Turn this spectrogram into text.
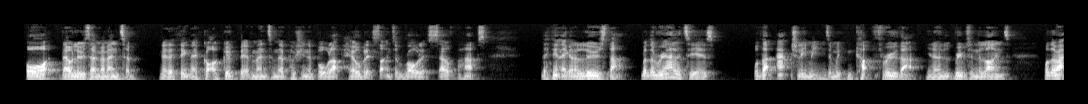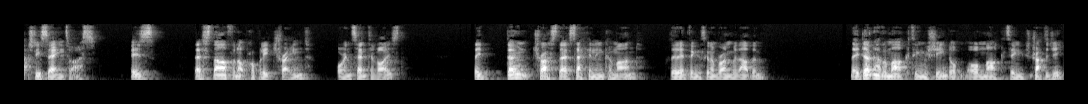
or they'll lose their momentum. You know, they think they've got a good bit of momentum. They're pushing the ball uphill, but it's starting to roll itself, perhaps they think they're going to lose that. But the reality is, what that actually means, and we can cut through that, you know, read between the lines, what they're actually saying to us is Their staff are not properly trained or incentivized. They don't trust their second in command. They don't think it's going to run without them. They don't have a marketing machine or, or marketing strategy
